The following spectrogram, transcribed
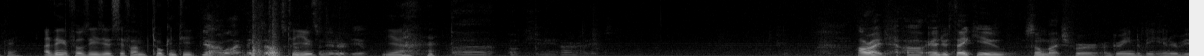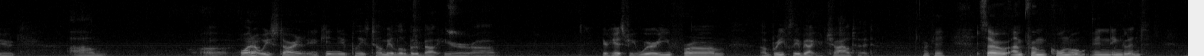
Okay. I think it feels easiest if I'm talking to you. Yeah, well, I think so. It's, To you? it's an interview. Yeah. Uh, okay, all right. All right, uh, Andrew, thank you so much for agreeing to be interviewed. Um, uh, why don't we start? and Can you please tell me a little bit about your uh, your history? Where are you from? Uh, briefly about your childhood. okay. So I'm from Cornwall in England,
